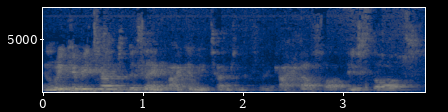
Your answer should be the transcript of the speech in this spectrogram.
And we can be tempted to think, I can be tempted to think, I have thought these thoughts.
